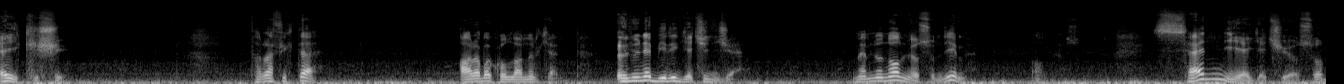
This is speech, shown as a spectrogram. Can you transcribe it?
ey kişi trafikte araba kullanırken önüne biri geçince memnun olmuyorsun değil mi? Olmuyorsun. Sen niye geçiyorsun?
